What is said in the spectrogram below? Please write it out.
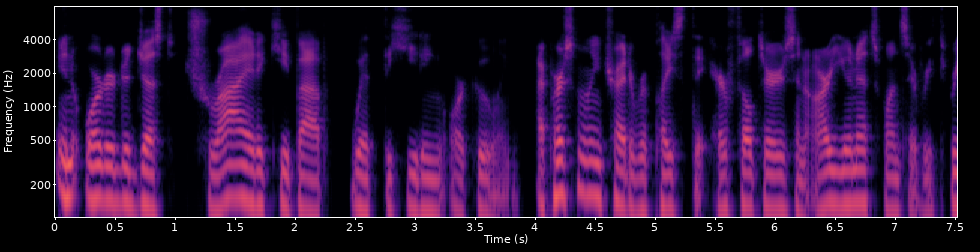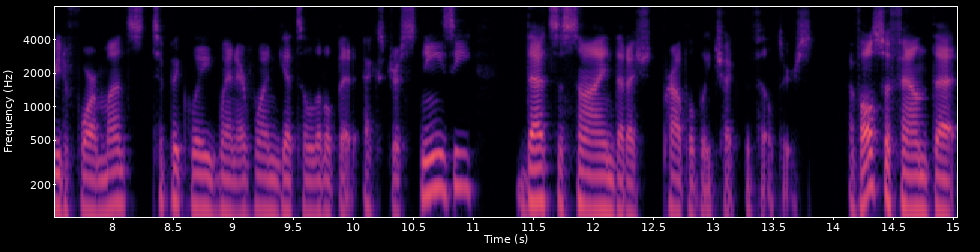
in order to just try to keep up with the heating or cooling. I personally try to replace the air filters in our units once every three to four months, typically when everyone gets a little bit extra sneezy. That's a sign that I should probably check the filters. I've also found that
